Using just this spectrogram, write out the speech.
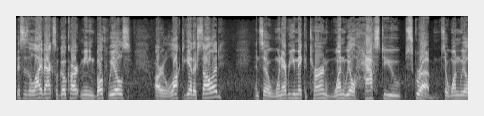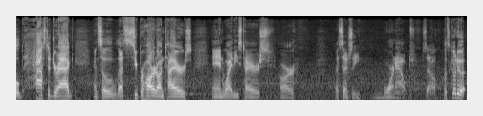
This is a live axle go-kart, meaning both wheels are locked together solid. And so whenever you make a turn, one wheel has to scrub. So one wheel has to drag. And so that's super hard on tires and why these tires are essentially worn out. So let's go do it.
